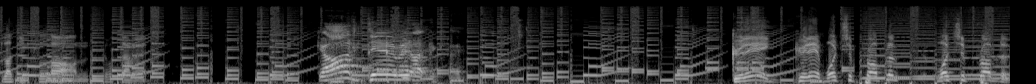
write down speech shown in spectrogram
bloody plant. God damn it. God damn it. I, okay. Good in, good in. What's your problem? What's your problem?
